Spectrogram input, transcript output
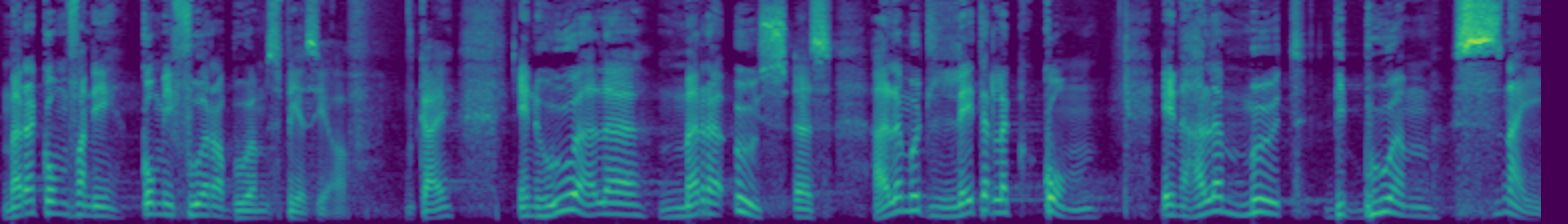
mirre kom van die Commiphora boom spesies af. Okay? En hoe hulle mirre oes is, hulle moet letterlik kom en hulle moet die boom sny.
